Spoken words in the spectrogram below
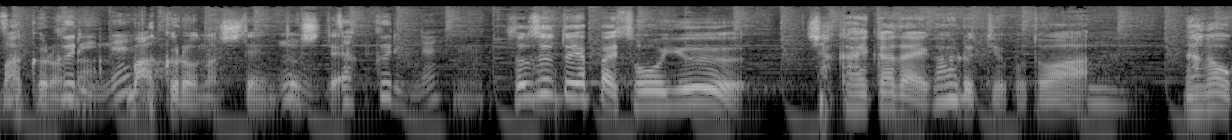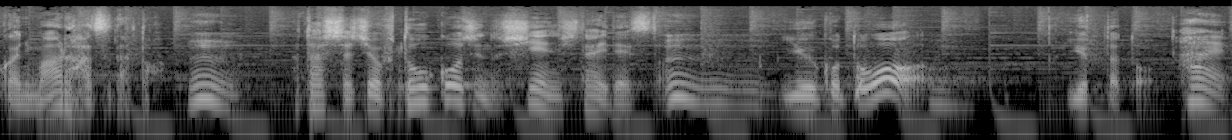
マクロな、ね。マクロの視点として、うんざっくりね。うんそうするとやっぱりそういう社会課題があるということは、うん長岡にもあるはずだとうん私たちは不登校児の支援したいですと。いうことをうん言ったとはい。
